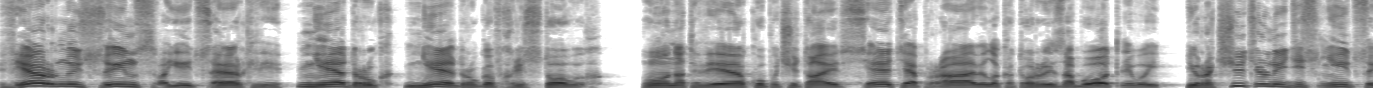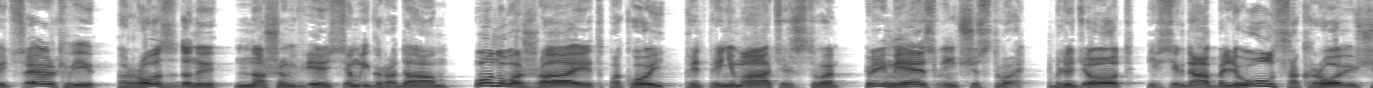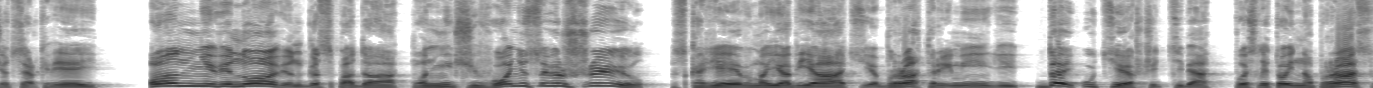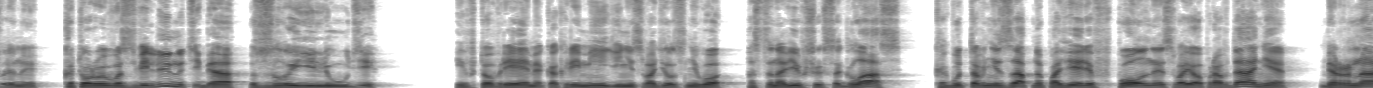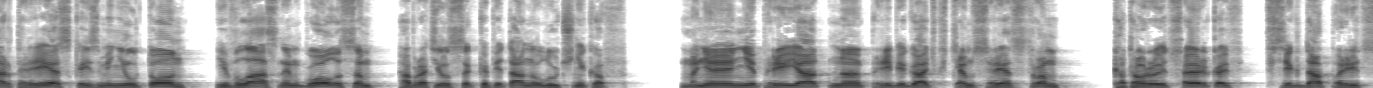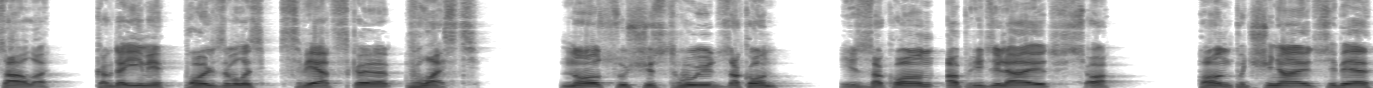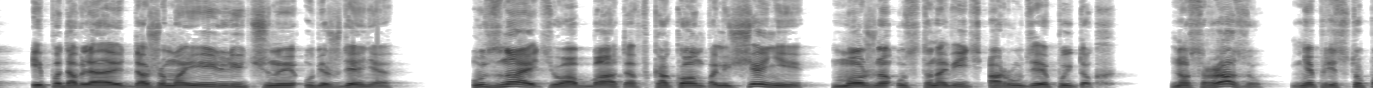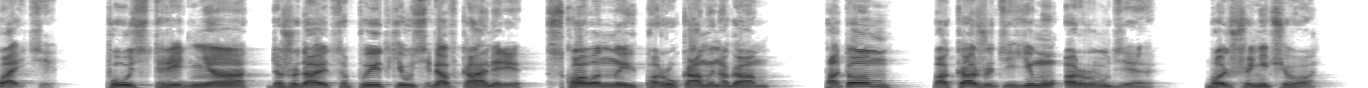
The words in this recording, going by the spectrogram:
Верный сын своей церкви, недруг недругов Христовых. Он от веку почитает все те правила, которые заботливой и рачительной десницей церкви розданы нашим весям и городам. Он уважает покой предпринимательства, ремесленничества, блюдет и всегда блюл сокровища церквей. Он не виновен, господа, он ничего не совершил. Скорее в мои объятия, брат Ремигий, дай утешить тебя после той напраслины, которую возвели на тебя злые люди». И в то время, как Ремигий не сводил с него остановившихся глаз, как будто внезапно поверив в полное свое оправдание, Бернард резко изменил тон и властным голосом обратился к капитану лучников. «Мне неприятно прибегать к тем средствам, которые церковь всегда порицала, когда ими пользовалась светская власть. Но существует закон, и закон определяет все». Он подчиняет себе и подавляет даже мои личные убеждения. Узнайте у аббата, в каком помещении можно установить орудие пыток. Но сразу не приступайте. Пусть три дня дожидается пытки у себя в камере, скованный по рукам и ногам. Потом покажете ему орудие. Больше ничего.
